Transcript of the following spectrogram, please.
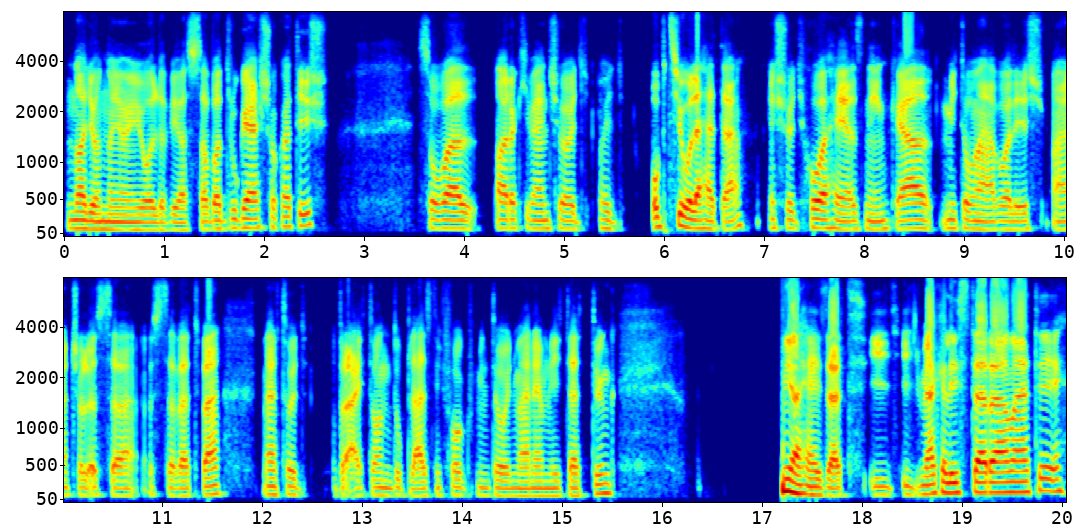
nagyon-nagyon jól lövi a szabadrugásokat is, szóval arra kíváncsi, hogy, hogy opció lehet-e, és hogy hol helyeznénk el Mitomával és Márcsal össze, összevetve, mert hogy a Brighton duplázni fog, mint ahogy már említettünk. Mi a helyzet? Így, így McAllisterrel, Máté?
